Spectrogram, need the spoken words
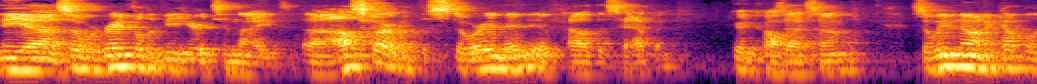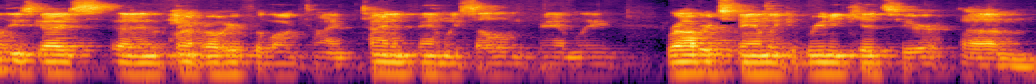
The, uh, so we're grateful to be here tonight. Uh, I'll start with the story, maybe, of how this happened. Good Does call. that sound? So we've known a couple of these guys uh, in the front row here for a long time. Tynan family, Sullivan family, Roberts family, Cabrini kids here. Um,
